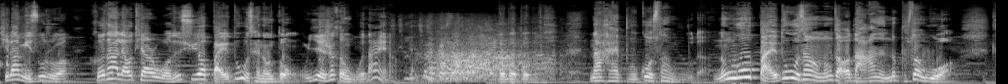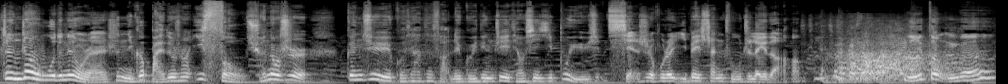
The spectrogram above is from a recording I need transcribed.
提拉米苏说，和他聊天，我都需要百度才能懂，也是很无奈呀。不不不不不。那还不够算污的，能够百度上能找到答案的那不算污，真正污的那种人是你搁百度上一搜，全都是根据国家的法律规定，这一条信息不予显示或者已被删除之类的啊，你懂的。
